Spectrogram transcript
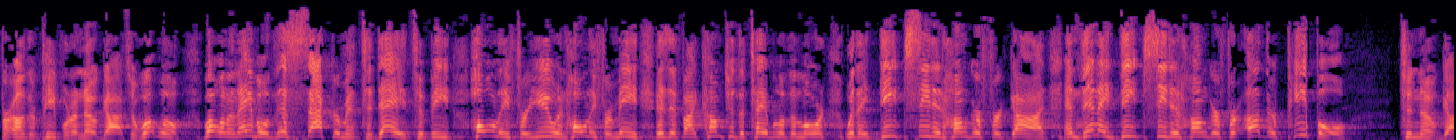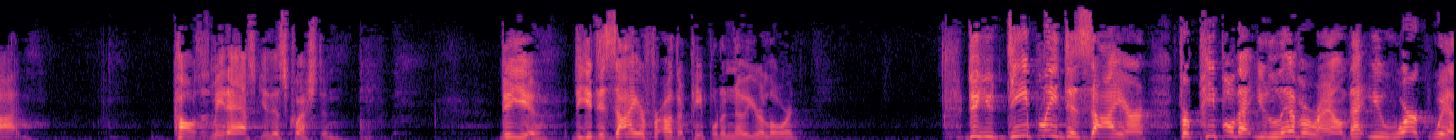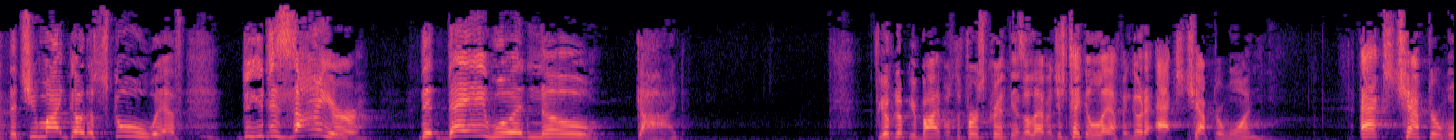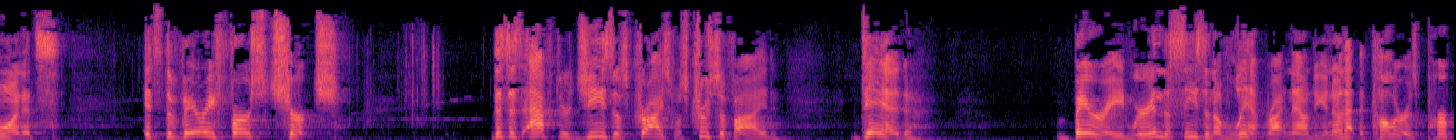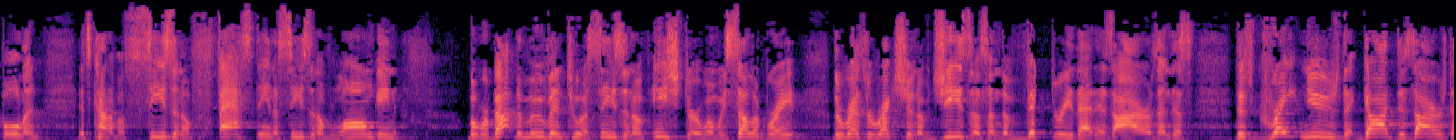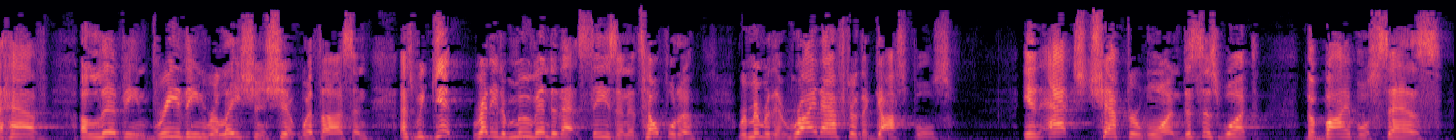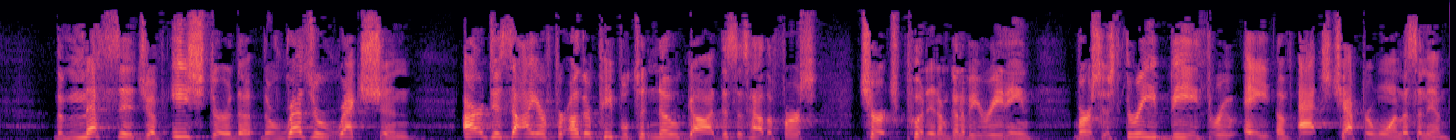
for other people to know God. So what will, what will enable this sacrament today to be holy for you and holy for me is if I come to the table of the Lord with a deep seated hunger for God and then a deep seated hunger for other people to know God. Causes me to ask you this question. Do you, do you desire for other people to know your Lord? Do you deeply desire for people that you live around, that you work with, that you might go to school with? Do you desire that they would know God? If you open up your Bibles to 1 Corinthians 11, just take a left and go to Acts chapter 1. Acts chapter 1, it's, it's the very first church. This is after Jesus Christ was crucified, dead, buried. We're in the season of Lent right now. Do you know that? The color is purple and it's kind of a season of fasting, a season of longing. But we're about to move into a season of Easter when we celebrate the resurrection of Jesus and the victory that is ours and this, this great news that God desires to have a living, breathing relationship with us. And as we get ready to move into that season, it's helpful to remember that right after the Gospels, in Acts chapter 1, this is what the Bible says the message of Easter, the, the resurrection, our desire for other people to know God. This is how the first church put it. I'm going to be reading verses 3b through 8 of Acts chapter 1. Listen in.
